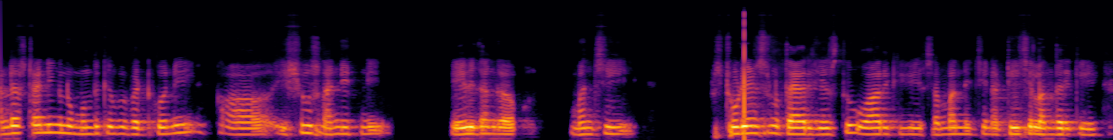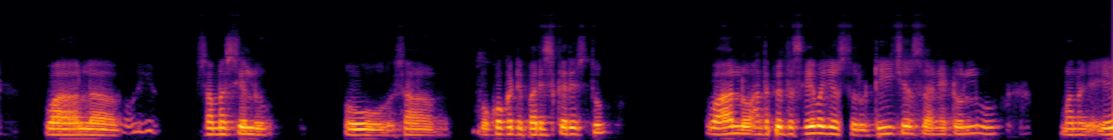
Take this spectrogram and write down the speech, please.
అండర్స్టాండింగ్ను ముందుకు పెట్టుకొని ఆ ఇష్యూస్ అన్నిటినీ ఏ విధంగా మంచి స్టూడెంట్స్ను తయారు చేస్తూ వారికి సంబంధించిన టీచర్లందరికీ వాళ్ళ సమస్యలు ఒక్కొక్కటి పరిష్కరిస్తూ వాళ్ళు అంత పెద్ద సేవ చేస్తారు. టీచర్స్ అనేటోళ్ళు మన ఏ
